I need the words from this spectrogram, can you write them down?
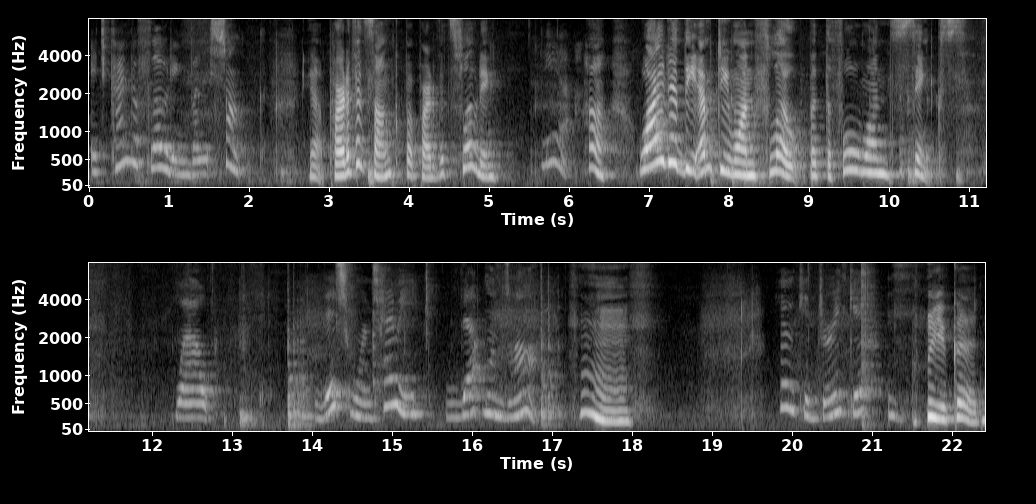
It's kind of floating, but it sunk. Yeah, part of it sunk, but part of it's floating. Yeah. Huh. Why did the empty one float, but the full one sinks? Well, this one's heavy, that one's not. Hmm. We could drink it. You could.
